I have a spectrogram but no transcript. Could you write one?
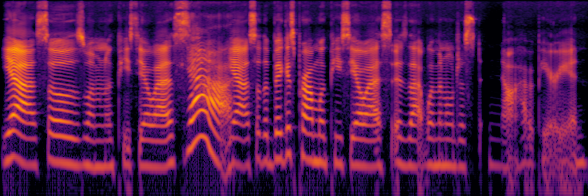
Yeah, so those women with PCOS. Yeah. Yeah, so the biggest problem with PCOS is that women will just not have a period.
